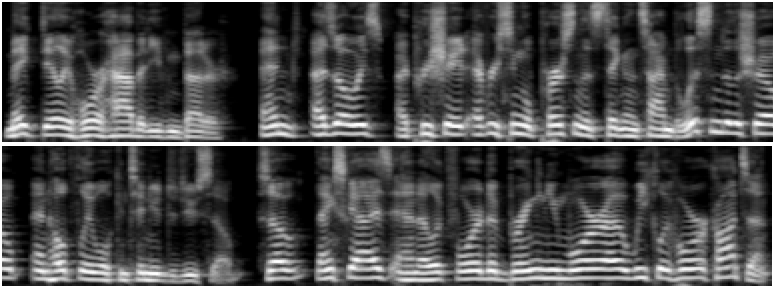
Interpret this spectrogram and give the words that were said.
make Daily Horror Habit even better. And as always, I appreciate every single person that's taken the time to listen to the show, and hopefully will continue to do so. So thanks, guys, and I look forward to bringing you more uh, weekly horror content.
